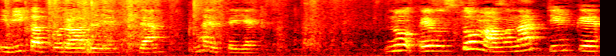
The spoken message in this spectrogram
І Віка порадується. Знаєте, як. Ну, еустома, вона тільки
